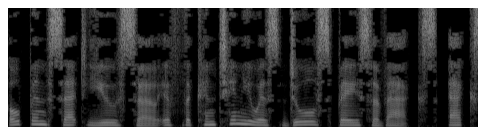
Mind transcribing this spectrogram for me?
open set U. So if the continuous dual space of X, X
